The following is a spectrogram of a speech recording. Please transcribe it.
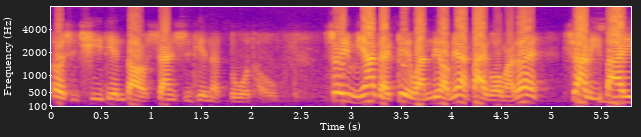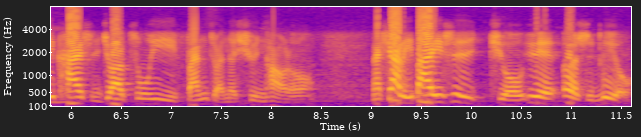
二十七天到三十天的多头。所以明仔给完料，明仔拜过嘛，对不对？下礼拜一开始就要注意反转的讯号喽。那下礼拜一是九月二十六，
